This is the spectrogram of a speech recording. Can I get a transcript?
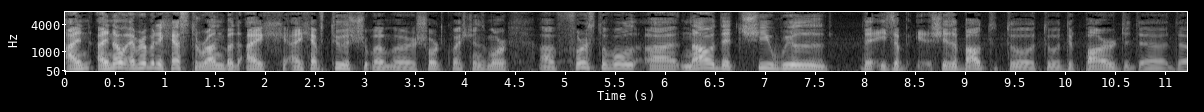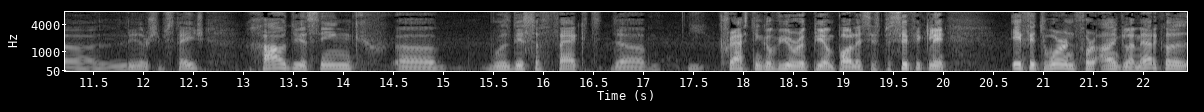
I, I know everybody has to run, but I I have two sh- um, uh, short questions more. Uh, first of all, uh, now that she will, is a, she's about to to depart the the leadership stage, how do you think uh, will this affect the crafting of European policy specifically? If it weren't for Angela Merkel,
